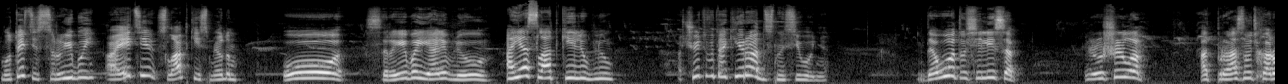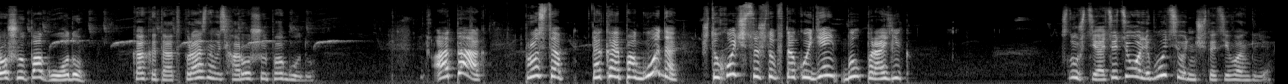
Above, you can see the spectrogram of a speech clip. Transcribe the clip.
Вот эти с рыбой, а эти сладкие с медом. О, с рыбой я люблю. А я сладкие люблю. А что это вы такие радостные сегодня? Да вот, Василиса решила отпраздновать хорошую погоду. Как это отпраздновать хорошую погоду? А так, просто такая погода, что хочется, чтобы в такой день был праздник. Слушайте, а тетя Оля будет сегодня читать Евангелие?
